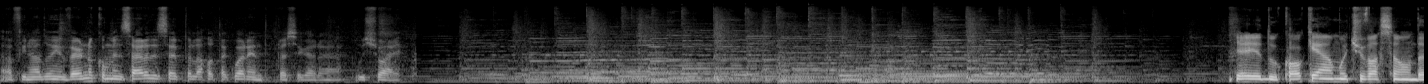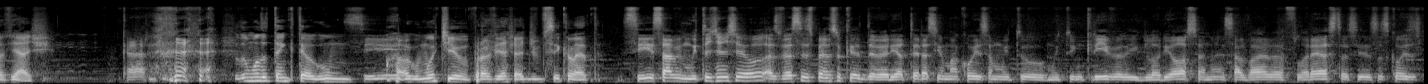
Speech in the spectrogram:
ao final do inverno começar a descer pela Rota 40 para chegar a Ushuaia. E aí, Edu, qual que é a motivação da viagem? Cara, Todo mundo tem que ter algum, Sim. algum motivo para viajar de bicicleta. Sim, sabe, muita gente, eu às vezes penso que deveria ter assim uma coisa muito muito incrível e gloriosa, né, salvar florestas e essas coisas.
